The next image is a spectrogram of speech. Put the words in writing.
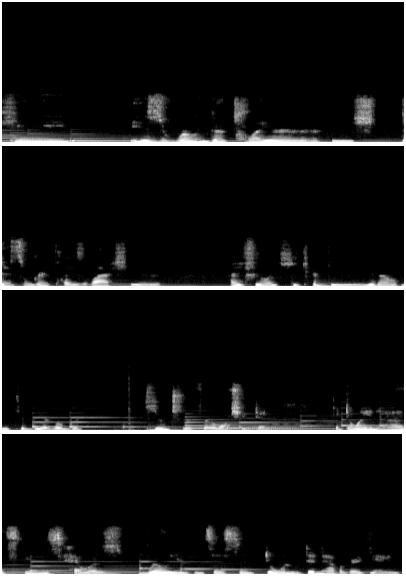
He is a really good player. He did some great plays last year. I feel like he could be, you know, he could be a real good future for Washington. But Dwayne Haskins was really inconsistent. Doing didn't have a great game.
